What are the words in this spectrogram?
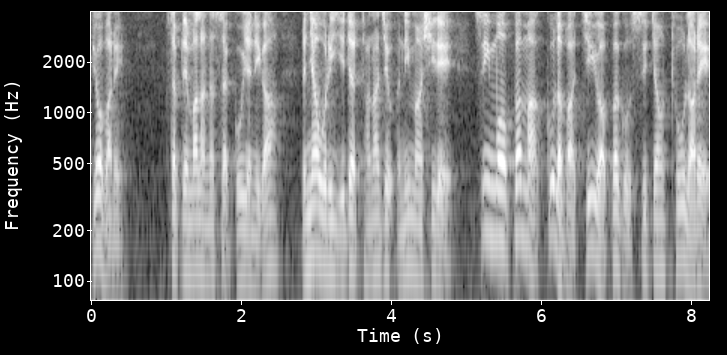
ပြောပါတယ်စက်တင်ဘာလ29ရက်နေ့က တညဝရီရေတပ်ဌာနချုပ်အနီးမှာရှိတဲ့စီမော်ဘတ်မှကုလဘာကြီးရွာဘက်ကိုစစ်ကြောင်းထိုးလာတဲ့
